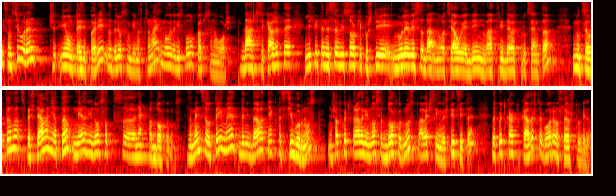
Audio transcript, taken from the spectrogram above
и съм сигурен, че имам тези пари, заделил съм ги на страна и мога да ги използвам, когато се наложи. Да, ще си кажете, лихвите не са високи, почти нулеви са, да, 0,1, 2, 3, 9%. Но целта на спестяванията не е да ни носят някаква доходност. За мен целта им е да ни дават някаква сигурност. Нещата, които трябва да ни носят доходност, това вече са инвестициите, за които, както казах, ще говоря в следващото видео.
